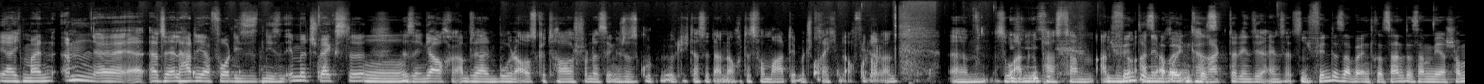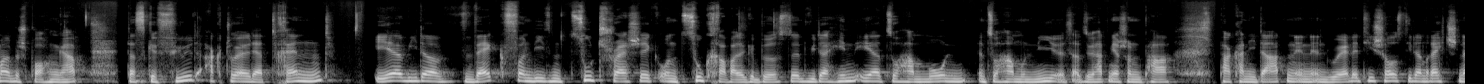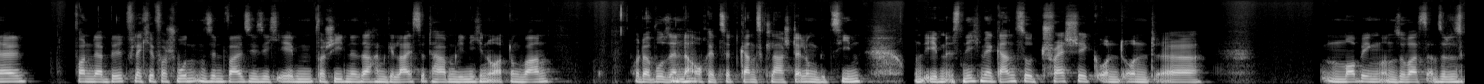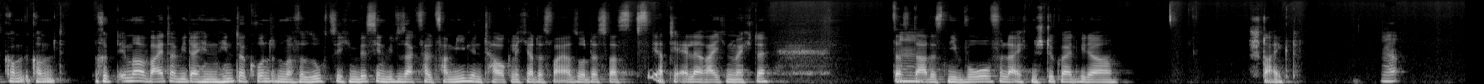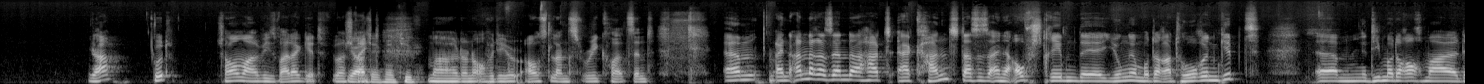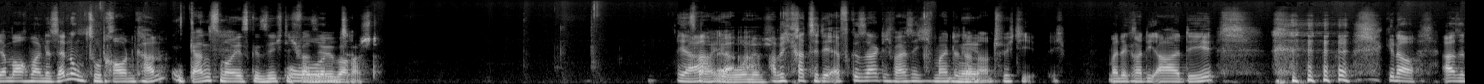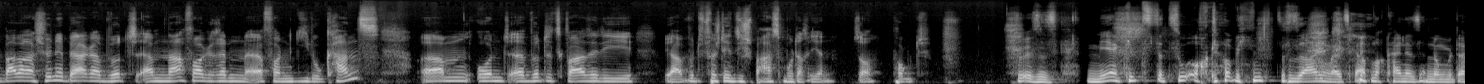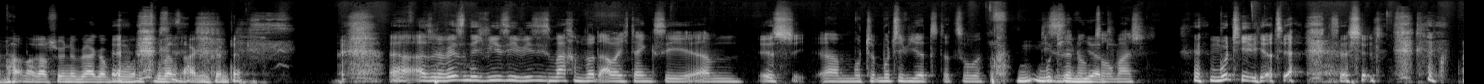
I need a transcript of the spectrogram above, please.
Ja, ich meine, äh, RTL hatte ja vor dieses, diesen Imagewechsel, mhm. deswegen ja auch haben sie halt den Boden ausgetauscht und deswegen ist es gut möglich, dass sie dann auch das Format dementsprechend auch wieder dann ähm, so ich, angepasst ich, haben an, den, an den ruhigen Charakter, den sie einsetzen. Ich finde es aber interessant, das haben wir ja schon mal besprochen gehabt, dass gefühlt aktuell der Trend eher wieder weg von diesem zu trashig und zu Krawall gebürstet, wieder hin eher zur, Harmon zur Harmonie ist. Also wir hatten ja schon ein paar, paar Kandidaten in, in Reality-Shows, die dann recht schnell von der Bildfläche verschwunden sind, weil sie sich eben verschiedene Sachen geleistet haben, die nicht in Ordnung waren. Oder wo Sender mhm. auch jetzt ganz klar Stellung beziehen und eben ist nicht mehr ganz so trashig und, und äh, Mobbing und sowas. Also das kommt, kommt, rückt immer weiter wieder in den Hintergrund und man versucht sich ein bisschen, wie du sagst, halt familientauglicher. Das war ja so das, was RTL erreichen möchte. Dass mhm. da das Niveau vielleicht ein Stück weit wieder steigt. Ja. Ja, Gut, schauen wir mal, wie es weitergeht. Hast ja, definitiv. Mal dann auch, wie die Auslandsrecalls sind. Ähm, ein anderer Sender hat erkannt, dass es eine aufstrebende junge Moderatorin gibt, ähm, die man doch auch mal, der man auch mal eine Sendung zutrauen kann. Ganz neues Gesicht, ich war Und sehr überrascht. Ja, ironisch. Äh, habe ich gerade CDF gesagt? Ich weiß nicht, ich meinte nee. dann natürlich die, ich meinte gerade die ARD. genau, also Barbara Schöneberger wird ähm, Nachfolgerin äh, von Guido Kanz ähm, und äh, wird jetzt quasi die, ja, wird Verstehen Sie Spaß moderieren. So, Punkt. So ist es. Mehr gibt es dazu auch, glaube ich, nicht zu sagen, weil es gab noch keine Sendung mit der Barbara Schöneberger, wo man drüber sagen könnte. Ja, also wir wissen nicht, wie sie wie es machen wird, aber ich denke, sie ähm, ist ähm, motiviert dazu, motiviert. diese Sendung zu motiviert, ja. Sehr schön.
